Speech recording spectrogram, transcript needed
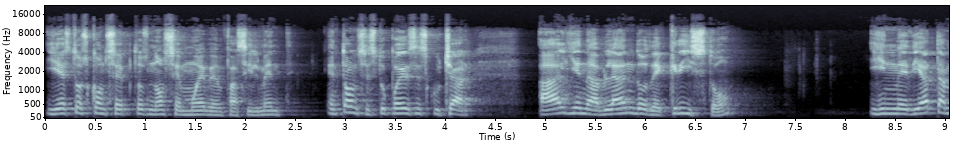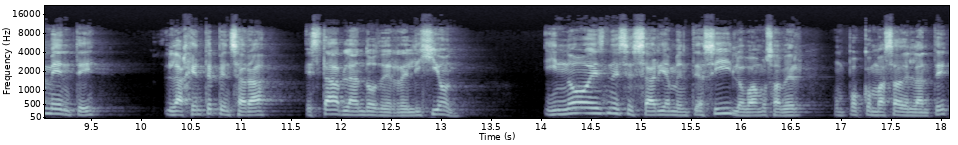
Y estos conceptos no se mueven fácilmente. Entonces tú puedes escuchar a alguien hablando de Cristo, inmediatamente la gente pensará, está hablando de religión. Y no es necesariamente así, lo vamos a ver un poco más adelante,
